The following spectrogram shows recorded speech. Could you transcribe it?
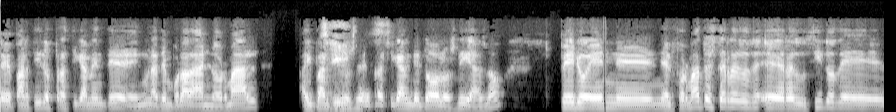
eh, partidos prácticamente en una temporada normal, hay partidos prácticamente todos los días, ¿no? Pero en, el formato este eh, reducido de,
